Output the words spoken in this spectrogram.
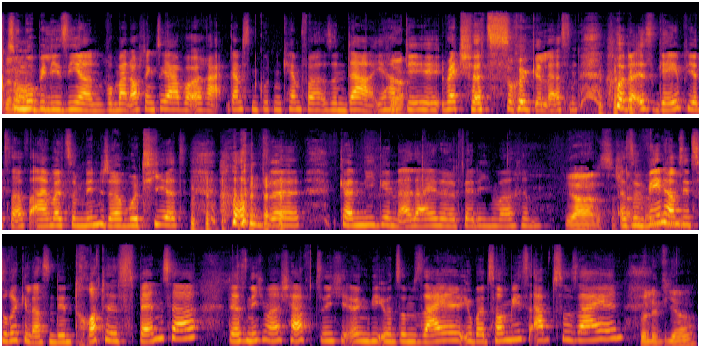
zu Genau. mobilisieren, wo man auch denkt, so, ja, aber eure ganzen guten Kämpfer sind da. Ihr habt Ja. die Redshirts zurückgelassen. Oder ist Gabe jetzt auf einmal zum Ninja mutiert und äh, kann Negan alleine fertig machen? Ja, das ist Also wen haben sie zurückgelassen? Den Trottel Spencer, der es nicht mal schafft, sich irgendwie in so einem Seil über Zombies abzuseilen. Olivia.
